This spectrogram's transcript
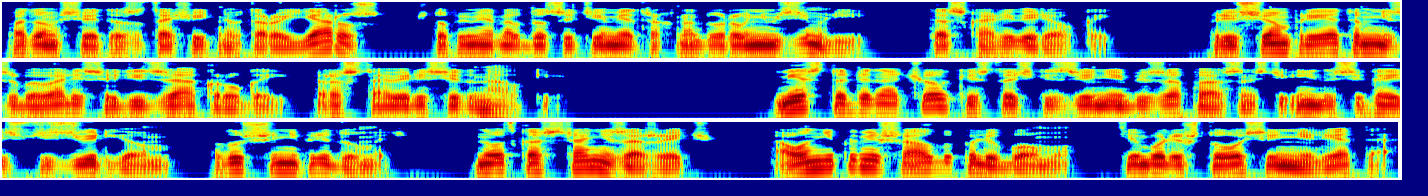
Потом все это затащить на второй ярус, что примерно в 20 метрах над уровнем земли, таскали веревкой. При всем при этом не забывали следить за округой, расставили сигналки. Место для ночевки с точки зрения безопасности и недосягаемости зверьем лучше не придумать. Но вот костра не зажечь, а он не помешал бы по-любому, тем более что осень не лето.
